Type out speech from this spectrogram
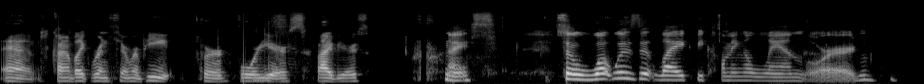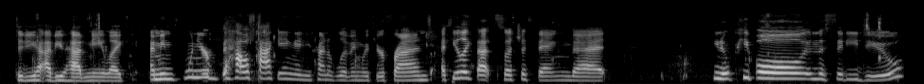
and kind of like rinse and repeat for four years, five years. Nice. So, what was it like becoming a landlord? Did you have you had any like? I mean, when you're house hacking and you're kind of living with your friends, I feel like that's such a thing that you know people in the city do.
